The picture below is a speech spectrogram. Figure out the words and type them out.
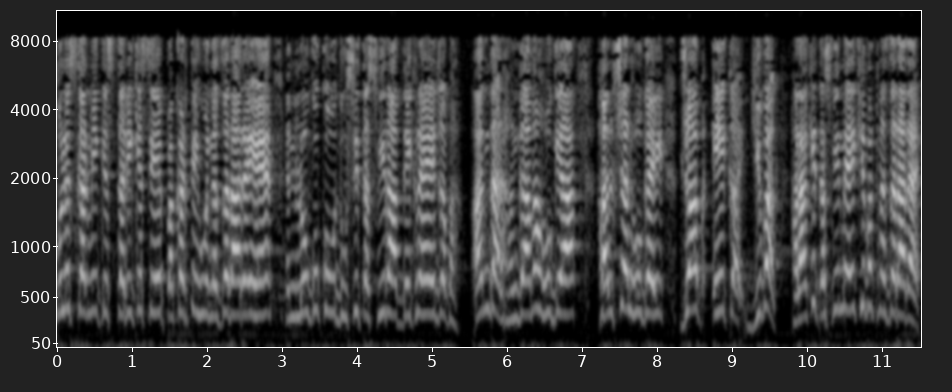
पुलिसकर्मी किस तरीके से पकड़ते हुए नज़र आ रहे हैं। इन लोगों को दूसरी तस्वीर आप देख रहे हैं जब अंदर हंगामा हो गया हलचल हो गई जब एक युवक हालाँकि तस्वीर में एक युवक नज़र आ रहा है।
